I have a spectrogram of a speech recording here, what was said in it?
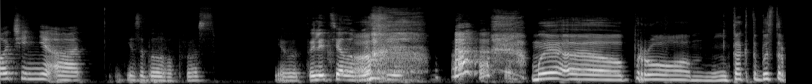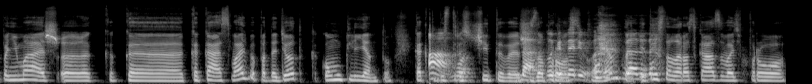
очень... А, я забыла вопрос. Я вот улетела мысли. Мы э, про как ты быстро понимаешь, э, как, э, какая свадьба подойдет к какому клиенту. Как ты а, быстро вот. считываешь да, запрос благодарю. клиента. да, и да, ты стала рассказывать про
